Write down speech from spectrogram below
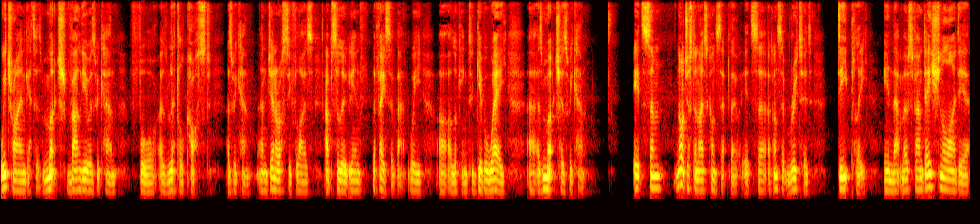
we try and get as much value as we can for as little cost as we can. And generosity flies absolutely in the face of that. We are looking to give away uh, as much as we can. It's um, not just a nice concept, though, it's uh, a concept rooted deeply in that most foundational idea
